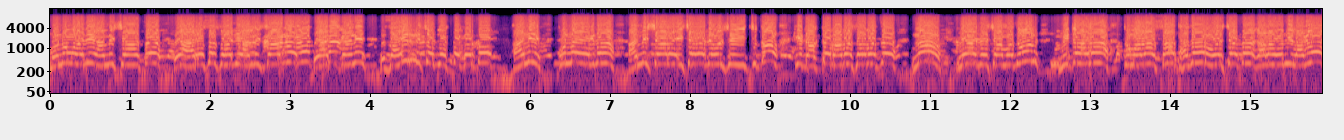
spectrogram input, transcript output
मनुवादी अमित शहाचं या आर एस एस वादी अमित शहाचं या ठिकाणी जाहीर निषेध व्यक्त करतो. आणि पुन्हा एकदा अमित शहाला इशारा देऊ इच्छितो की डॉक्टर बाबासाहेबांचं नाव या देशामधून मिटायला तुम्हाला सात हजार वर्षाचा कालावधी लागला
